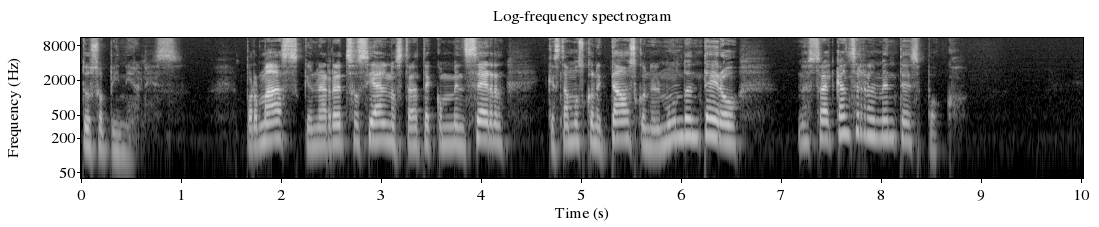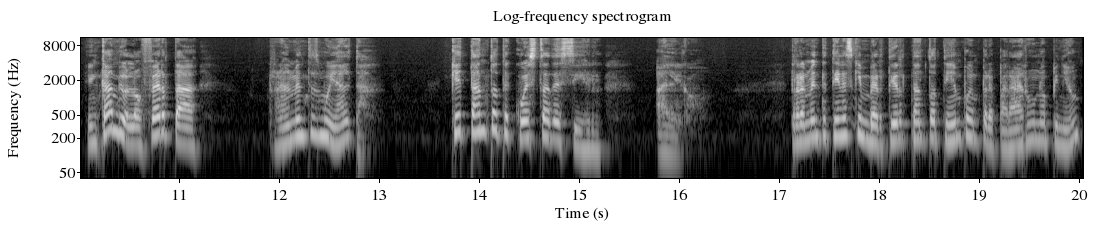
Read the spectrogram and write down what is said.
tus opiniones. Por más que una red social nos trate de convencer que estamos conectados con el mundo entero, nuestro alcance realmente es poco. En cambio, la oferta realmente es muy alta. ¿Qué tanto te cuesta decir algo? ¿Realmente tienes que invertir tanto tiempo en preparar una opinión?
